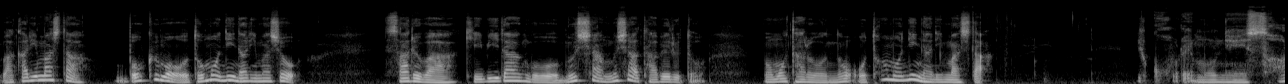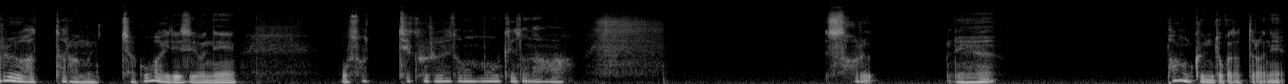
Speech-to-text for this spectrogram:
わかりました。僕もお供になりましょう。猿はきびだんごをむしゃむしゃ食べると、桃太郎のお供になりました。いや、これもね、猿あったらむっちゃ怖いですよね。襲ってくると思うけどな。猿。ねえ。パン君とかだったらね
